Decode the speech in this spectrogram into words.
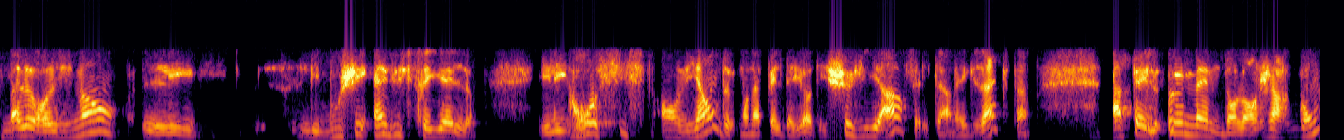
malheureusement, les, les bouchers industriels et les grossistes en viande, qu'on appelle d'ailleurs des chevillards, c'est le terme exact, appellent eux-mêmes dans leur jargon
